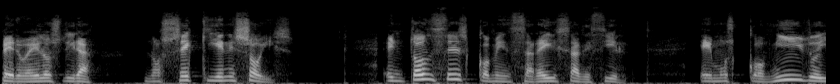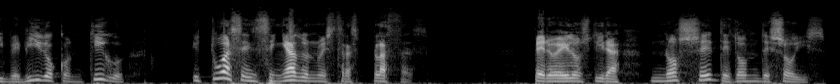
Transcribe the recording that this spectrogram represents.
Pero él os dirá No sé quiénes sois. Entonces comenzaréis a decir Hemos comido y bebido contigo, y tú has enseñado en nuestras plazas. Pero él os dirá, no sé de dónde sois.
